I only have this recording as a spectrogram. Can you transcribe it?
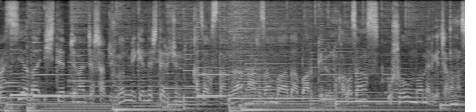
россияда иштеп жана жашап жүргөн мекендештер үчүн казакстанга арзан баада барып келүүнү кааласаңыз ушул номерге чалыңыз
